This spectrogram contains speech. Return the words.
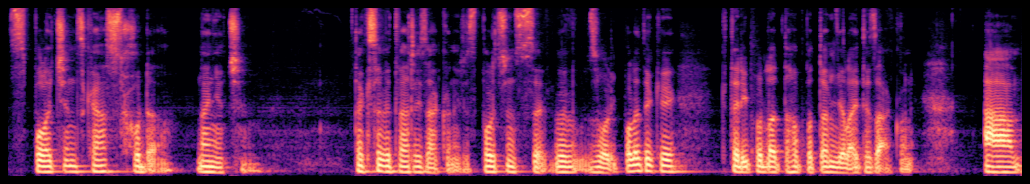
společenská schoda na něčem. Tak se vytváří zákony, že společnost se zvolí politiky, který podle toho potom dělají ty zákony. A,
